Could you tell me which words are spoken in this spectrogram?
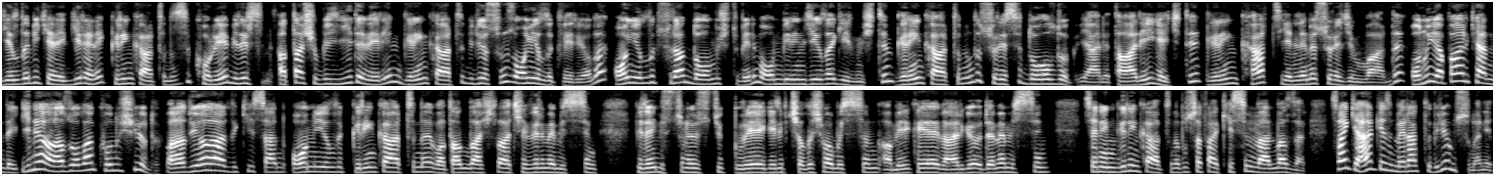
yılda bir kere girerek green kartınızı koruyabilirsiniz. Hatta şu bilgiyi de vereyim. Green kartı biliyorsunuz 10 yıllık veriyorlar. 10 yıllık süren dolmuştu benim. 11. yıla girmiştim. Green kartımın da süresi doldu. Yani tarihi geçti. Green kart yenileme sürecim vardı. Onu yaparken de yine ağzı olan konuşuyordu. Bana diyorlardı ki sen 10 yıllık green kartını vatandaşlığa çevirmemişsin. Bir de üstüne üstlük buraya gelip çalışmamışsın. Amerika'ya vergi ödememişsin. Senin green kartını bu sefer kesin vermezler. Sanki herkes meraklı biliyor musun? Hani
